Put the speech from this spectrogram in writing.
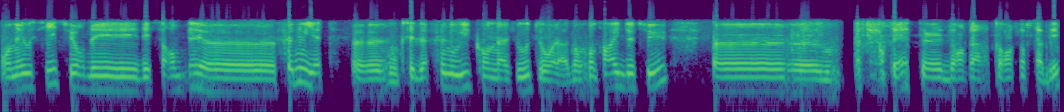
On est aussi sur des, des sorbets euh, fenouillettes. Euh, donc c'est de la fenouil qu'on ajoute. Voilà. Donc on travaille dessus. Euh, en test euh, dans un restaurant sur Sablé.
